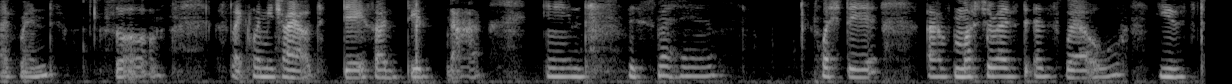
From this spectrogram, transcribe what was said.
by a friend. So it's like let me try out today. So i did that and this is my hair. Washed it I've moisturized as well. Used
